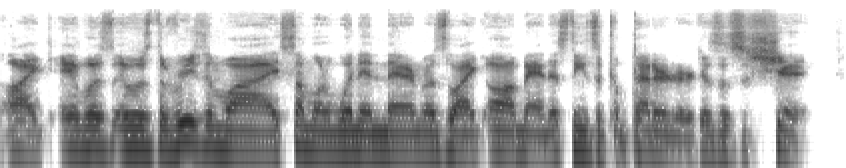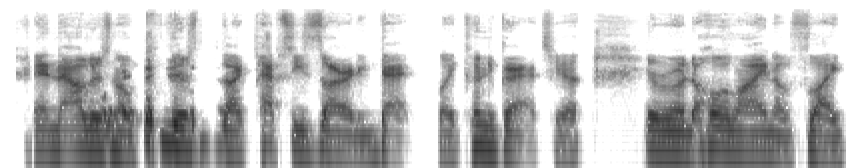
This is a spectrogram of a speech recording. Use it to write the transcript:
like it was. It was the reason why someone went in there and was like, "Oh man, this needs a competitor because this is shit." And now there's no, there's like Pepsi's already dead. Like, congrats, yeah, you ruined a whole line of like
